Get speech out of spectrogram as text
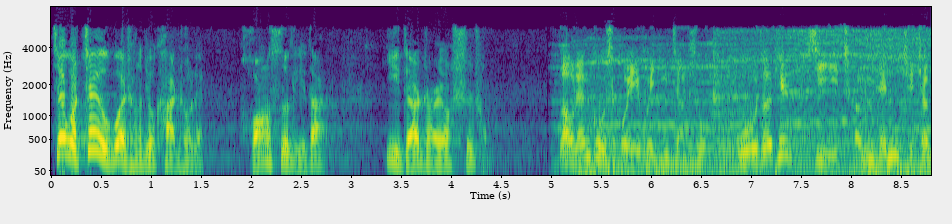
结果这个过程就看出来，皇嗣李旦一点点要失宠。老梁故事会为您讲述武则天继承人之争。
